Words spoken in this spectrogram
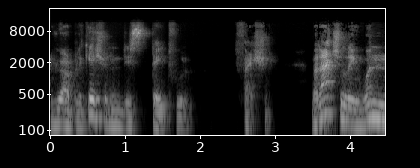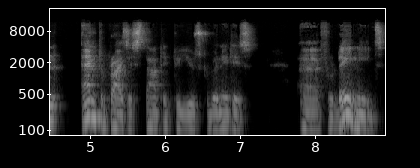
your application in this stateful fashion. But actually, when enterprises started to use Kubernetes uh, for their needs,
